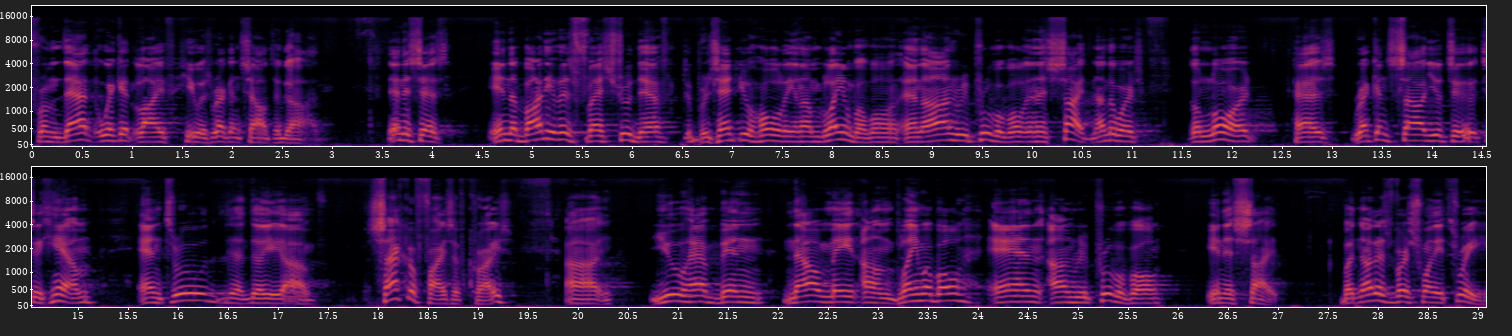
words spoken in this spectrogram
from that wicked life he was reconciled to God. Then it says, in the body of his flesh through death to present you holy and unblameable and unreprovable in his sight. In other words, the Lord has reconciled you to, to him and through the, the uh, sacrifice of Christ, uh, you have been now made unblameable and unreprovable in his sight. But notice verse 23,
